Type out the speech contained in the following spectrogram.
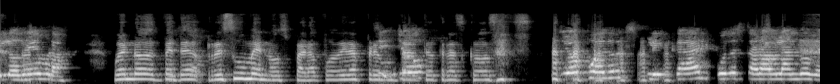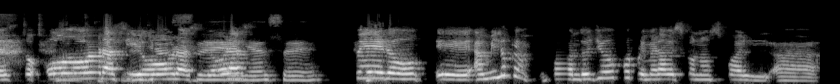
hilo de hebra. Bueno, resúmenos para poder preguntarte otras cosas. Yo puedo explicar y puedo estar hablando de esto horas y horas y horas. Ya sé. Pero eh, a mí lo que, cuando yo por primera vez conozco a,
